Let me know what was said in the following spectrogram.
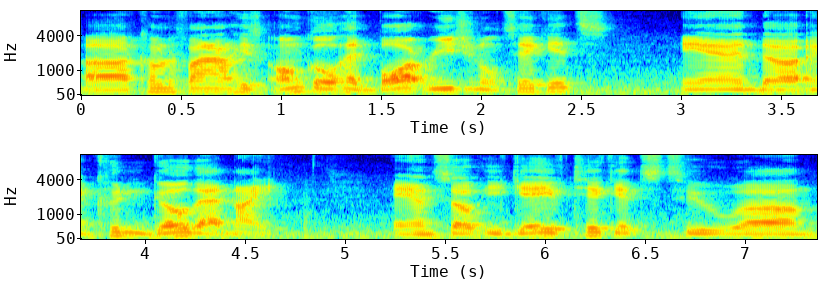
Uh, come to find out, his uncle had bought regional tickets and uh, and couldn't go that night, and so he gave tickets to um,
